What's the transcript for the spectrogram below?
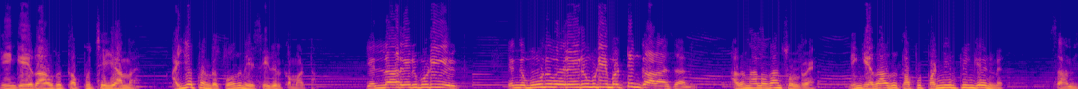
நீங்க ஏதாவது தப்பு செய்யாம ஐயப்பன் இந்த சோதனையை செய்திருக்க மாட்டான். எல்லாரும் இருமுடியும் இருக்கு. எங்க மூணு பேர் இருமுடி மட்டும் காணாம் சாமி. அதனாலதான் சொல்றேன். நீங்க ஏதாவது தப்பு பண்ணிருப்பீங்கன்னு. சாமி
